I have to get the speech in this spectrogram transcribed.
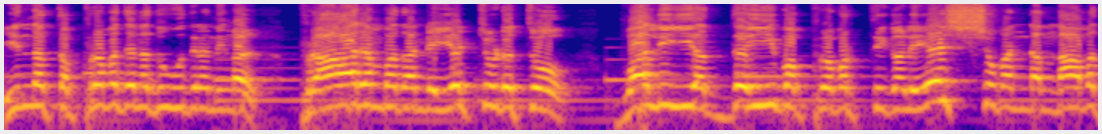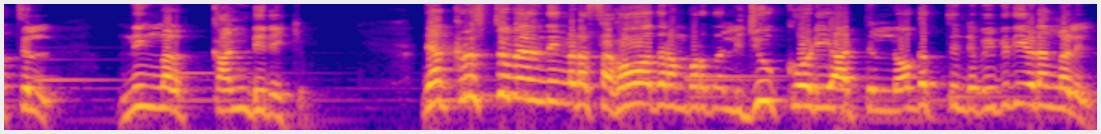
ഇന്നത്തെ പ്രവചന ദൂതിനെ നിങ്ങൾ പ്രാരംഭ തന്നെ ഏറ്റെടുത്തു. വലിയ ദൈവ പ്രവർത്തികൾ യേശുവന്റെ നാമത്തിൽ നിങ്ങൾ കണ്ടിരിക്കും. ഞാൻ ക്രിസ്തുവിൽ നിങ്ങളുടെ സഹോദരൻ പറഞ്ഞ ലിജു കോടിയാട്ടിൽ ലോകത്തിന്റെ വിവിധയിടങ്ങളിൽ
